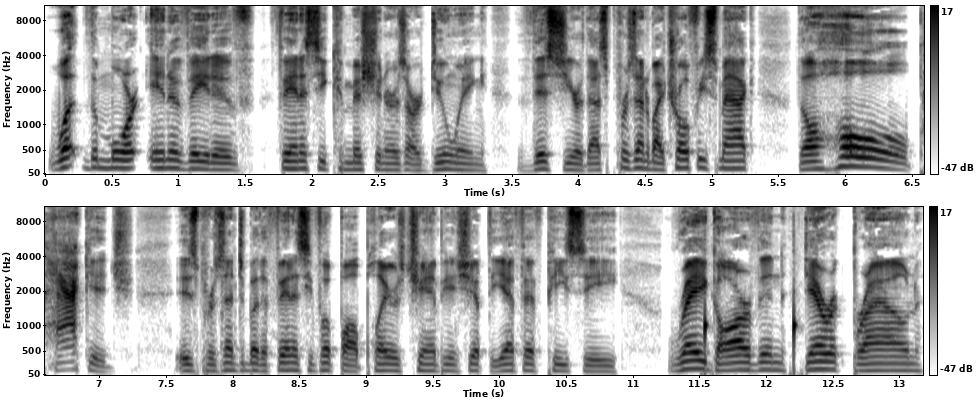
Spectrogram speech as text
what the more innovative fantasy commissioners are doing this year. That's presented by TrophySmack. The whole package is presented by the Fantasy Football Players Championship, the FFPC. Ray Garvin, Derek Brown,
